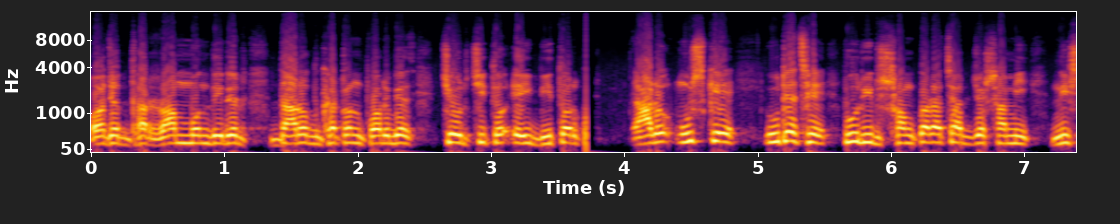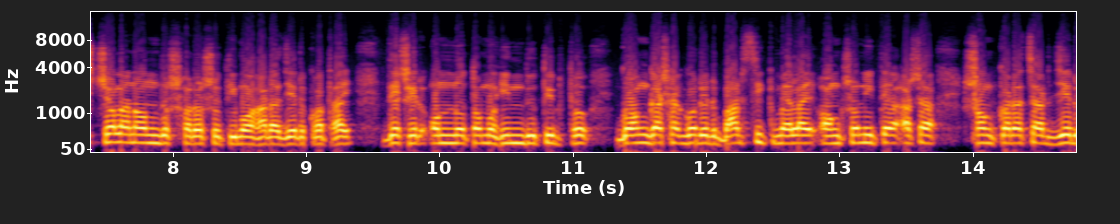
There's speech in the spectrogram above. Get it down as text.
অযোধ্যার রাম মন্দিরের দ্বারোদ্ঘাটন পর্বে চর্চিত এই বিতর্ক আরও উস্কে উঠেছে পুরীর শঙ্করাচার্য স্বামী নিশ্চলানন্দ সরস্বতী মহারাজের কথায়। দেশের অন্যতম হিন্দু তীর্থ গঙ্গাসাগরের বার্ষিক মেলায় অংশ নিতে আসা শঙ্করাচার্যের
